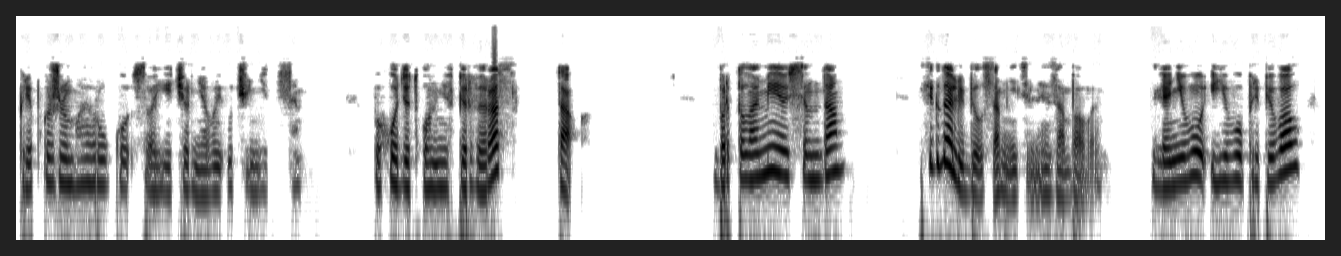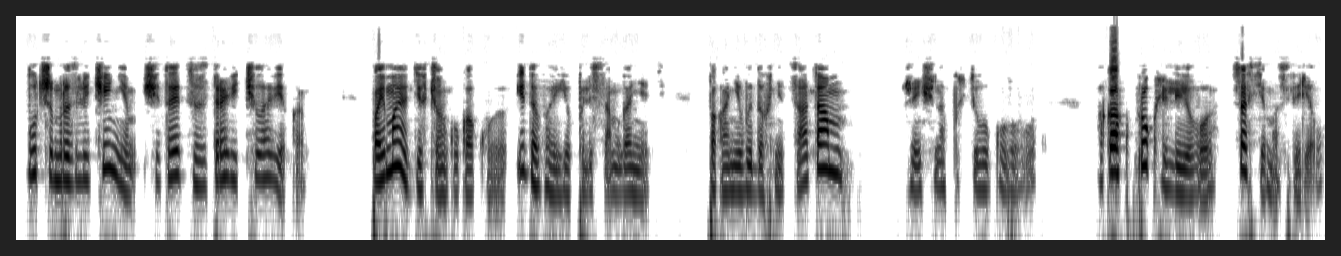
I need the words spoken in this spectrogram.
крепко сжимая руку своей чернявой ученицы. Выходит, он не в первый раз? Так. Бартоломео Сендан всегда любил сомнительные забавы. Для него и его припевал лучшим развлечением считается затравить человека. Поймают девчонку какую и давай ее по лесам гонять, пока не выдохнется. А там... Женщина опустила голову. А как прокляли его, совсем озверел.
